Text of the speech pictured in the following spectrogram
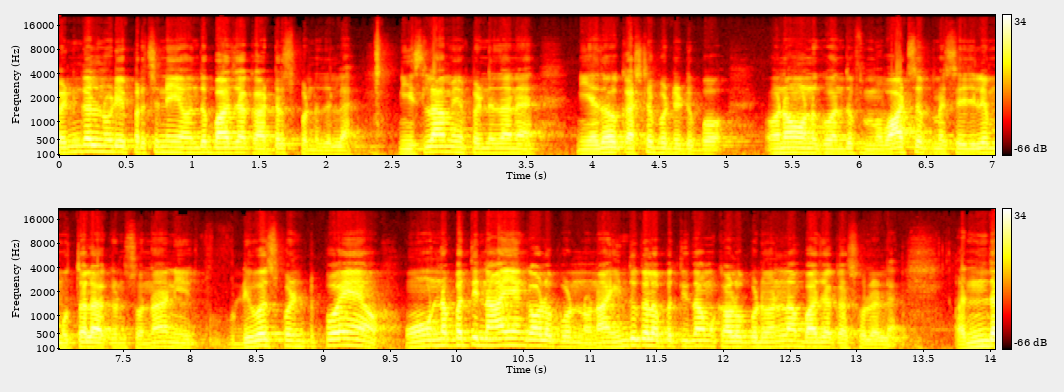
பெண்களினுடைய பிரச்சனையை வந்து பாஜக அட்ரஸ் பண்ணுதில்ல? நீ இஸ்லாமிய பெண்ணு தானே நீ ஏதோ கஷ்டப்பட்டுட்டு போ. ஆனால் உனக்கு வந்து வாட்ஸ்அப் மெசேஜ்லேயே முத்தலாக்குன்னு சொன்னால் நீ டிவோர்ஸ் பண்ணிட்டு போய் உன்னை பற்றி நான் ஏன் கவலைப்படணும்? நான் இந்துக்களை பற்றி தான் கவலைப்படுவேன்லாம் பாஜக சொல்லலை. அந்த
